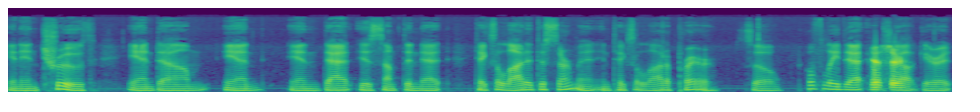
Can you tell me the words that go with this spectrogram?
and in truth, and um, and and that is something that takes a lot of discernment and takes a lot of prayer. So hopefully that helps yes, sir. out, Garrett.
